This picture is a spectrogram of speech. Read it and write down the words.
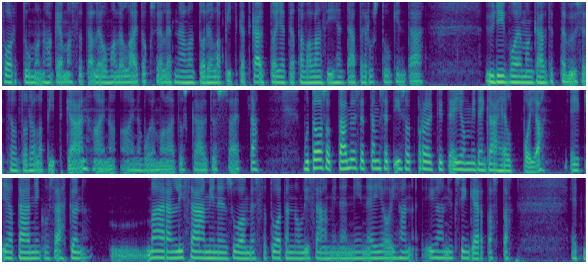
Fortum on hakemassa tälle omalle laitokselle, että näillä on todella pitkät käyttöajat ja tavallaan siihen tämä perustuukin tämä ydinvoiman käytettävyys, että se on todella pitkään aina, aina voimalaitos käytössä. Että, mutta osoittaa myös, että tämmöiset isot projektit ei ole mitenkään helppoja. Ja tämä niin kuin sähkön määrän lisääminen Suomessa, tuotannon lisääminen, niin ei ole ihan, ihan yksinkertaista että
